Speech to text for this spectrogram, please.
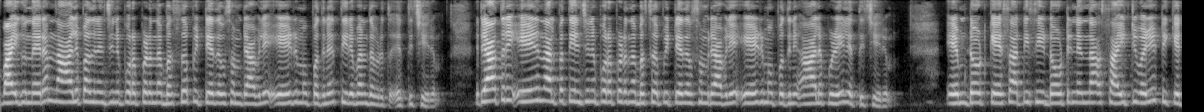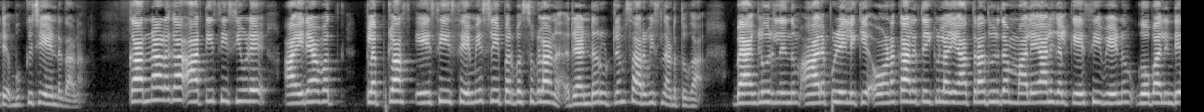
വൈകുന്നേരം നാല് പതിനഞ്ചിന് പുറപ്പെടുന്ന ബസ് പിറ്റേ ദിവസം രാവിലെ ഏഴ് മുപ്പതിന് തിരുവനന്തപുരത്ത് എത്തിച്ചേരും. രാത്രി ഏഴ് നാൽപ്പത്തിയഞ്ചിന് പുറപ്പെടുന്ന ബസ് പിറ്റേ ദിവസം രാവിലെ ഏഴ് മുപ്പതിന് ആലപ്പുഴയിൽ എത്തിച്ചേരും. M dot K S R T C dot in എന്ന സൈറ്റ് വഴി ടിക്കറ്റ് ബുക്ക് ചെയ്യേണ്ടതാണ്. കർണാടക ആർ ടി സി സിയുടെ Airavat club class A C semi sleeper ബസ്സുകളാണ് രണ്ട് റൂട്ടിലും സർവീസ് നടത്തുക. ബാംഗ്ലൂരിൽ നിന്നും ആലപ്പുഴയിലേക്ക് ഓണക്കാലത്തേക്കുള്ള യാത്രാ ദുരിതം മലയാളികൾ കെ സി വേണുഗോപാലിന്റെ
